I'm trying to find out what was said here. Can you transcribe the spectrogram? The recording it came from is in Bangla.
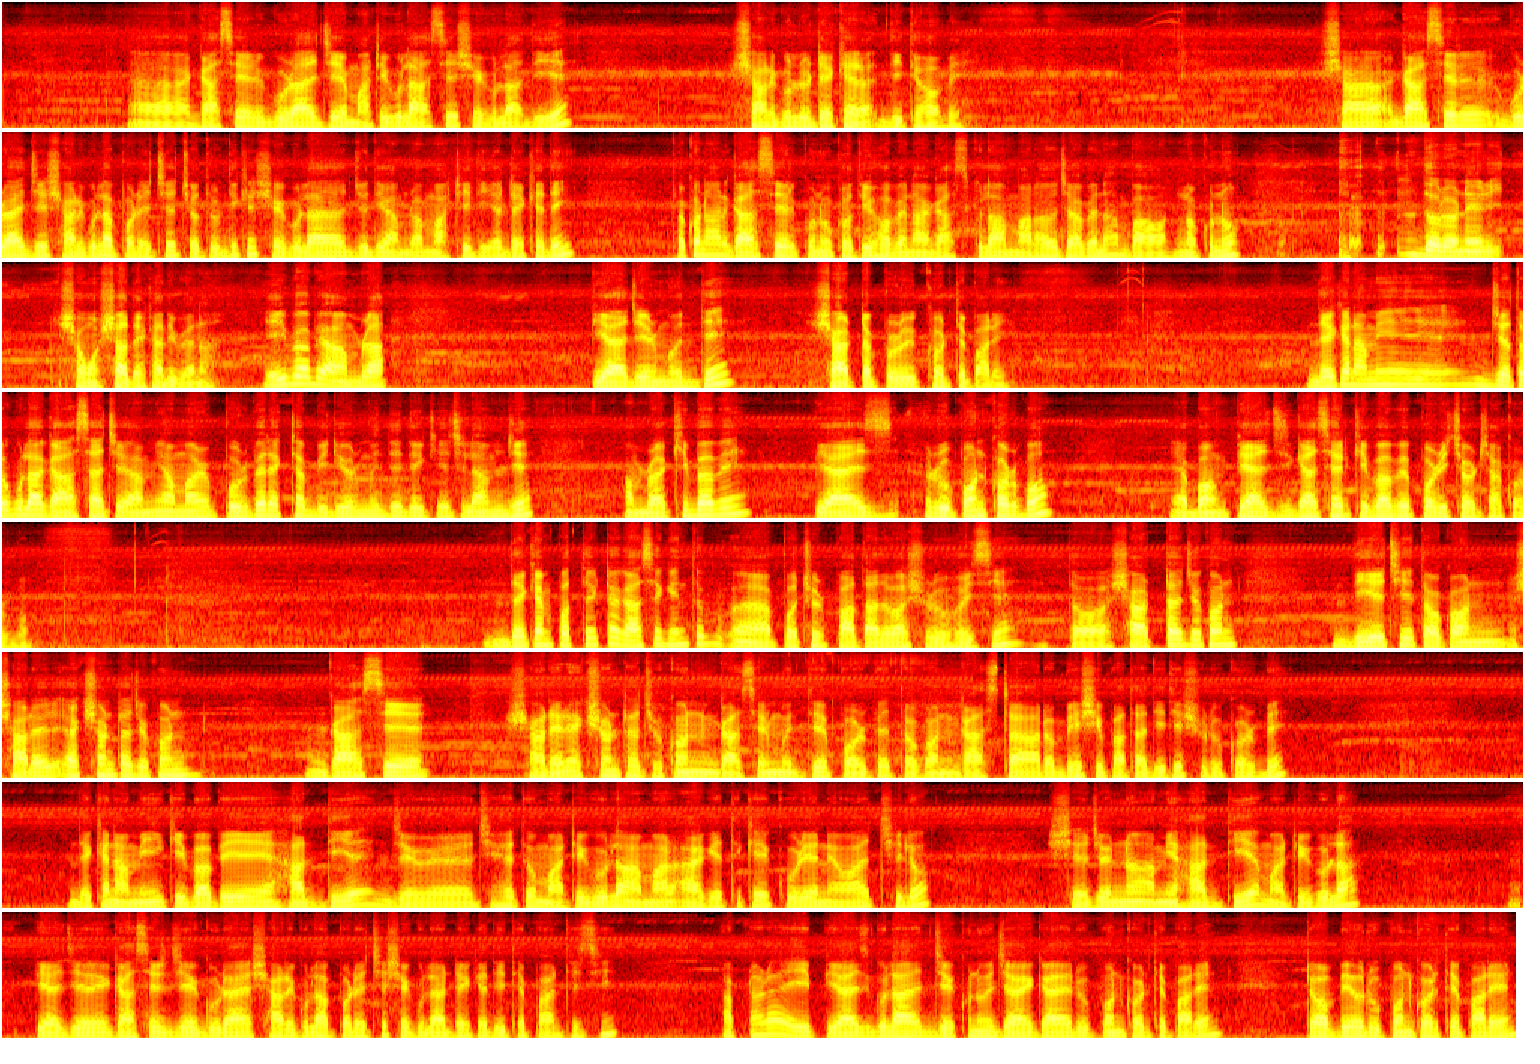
গাছের গোড়ায় যে মাটিগুলো আছে সেগুলো দিয়ে সারগুলো রা- দিতে হবে। গাছের গোড়ায় যে সারগুলা পড়েছে, চতুর্দিকে সেগুলা যদি আমরা মাটি দিয়ে ঢেকে দিই তখন আর গাছের কোনো ক্ষতি হবে না, গাছগুলো মারাও যাবে না বা অন্য কোনো ধরনের সমস্যা দেখা দিবে না। এইভাবে আমরা পেঁয়াজের মধ্যে সারটা প্রয়োগ করতে পারি। দেখেন, আমি যতগুলা গাছ আছে, আমি আমার পূর্বের একটা ভিডিওর মধ্যে দেখিয়েছিলাম যে আমরা কীভাবে পেঁয়াজ রোপণ করব এবং পেঁয়াজ গাছের কীভাবে পরিচর্যা করব। দেখেন, প্রত্যেকটা গাছে কিন্তু প্রচুর পাতা দেওয়া শুরু হয়েছে। তো সারটা যখন দিয়েছি, তখন সারের অ্যাকশনটা যখন গাছে, সারের অ্যাকশনটা যখন গাছের মধ্যে পড়বে, তখন গাছটা আরও বেশি পাতা দিতে শুরু করবে। দেখেন, আমি কীভাবে হাত দিয়ে যে, যেহেতু মাটিগুলো আমার আগে থেকে কুড়ে নেওয়া ছিল, সেজন্য আমি হাত দিয়ে মাটিগুলা পেঁয়াজের গাছের যে গুঁড়ায় সারগুলা পড়েছে সেগুলা ডেকে দিতে পারতেছি। আপনারা এই পেঁয়াজগুলা যে কোনো জায়গায় রোপণ করতে পারেন, টবেও রোপণ করতে পারেন,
